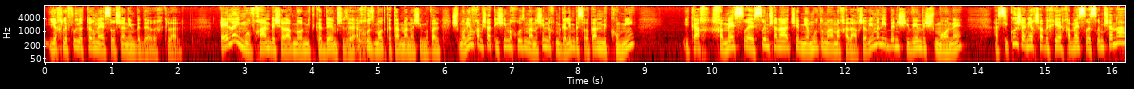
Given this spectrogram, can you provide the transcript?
יחלפו יותר מעשר שנים בדרך כלל. אלא אם אובחן בשלב מאוד מתקדם, שזה אחוז מאוד קטן מהאנשים, אבל 85-90 אחוז מהאנשים אנחנו מגלים בסרטן מקומי, ייקח 15-20 שנה עד שהם ימותו מהמחלה. עכשיו, אם אני בן 78, הסיכוי שאני עכשיו אחיה 15-20 שנה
